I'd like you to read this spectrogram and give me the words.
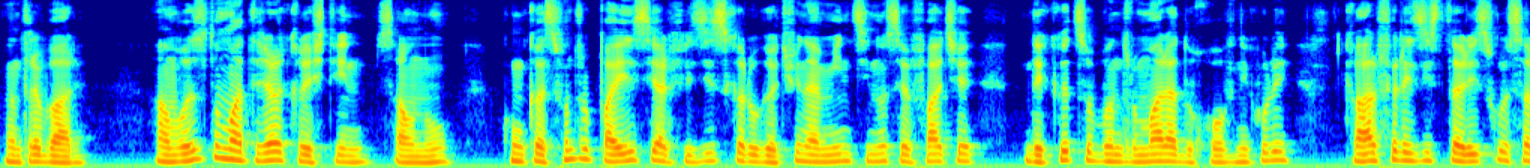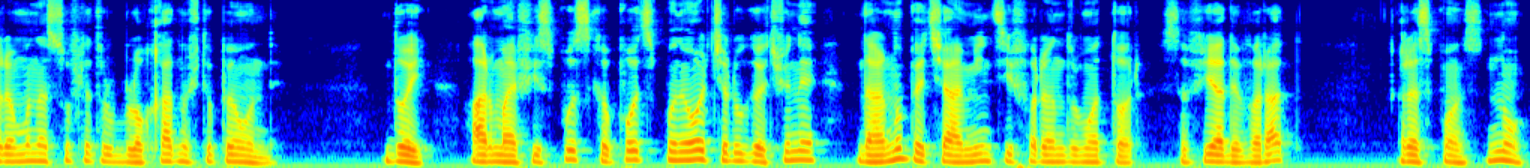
Întrebare. Am văzut un material creștin, sau nu, cum că Sfântul Paisie ar fi zis că rugăciunea minții nu se face decât sub îndrumarea duhovnicului, că altfel există riscul să rămână sufletul blocat nu știu pe unde. 2. Ar mai fi spus că poți spune orice rugăciune, dar nu pe cea a minții fără îndrumător. Să fie adevărat? Răspuns. Nu.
